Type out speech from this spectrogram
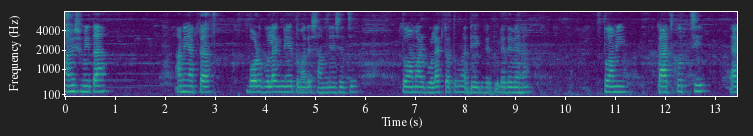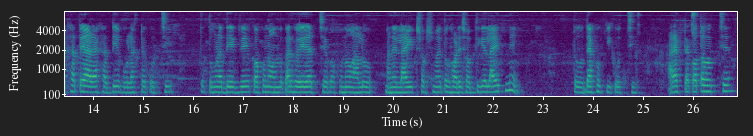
আমি সুমিতা। আমি একটা বড় ব্লগ নিয়ে তোমাদের সামনে এসেছি। তো আমার ব্লগটা তোমরা দেখবে, তুলে দেবে না। তো আমি কাজ করছি, এক হাতে আর এক হাত দিয়ে ব্লগটা করছি। তো তোমরা দেখবে, কখনো অন্ধকার হয়ে যাচ্ছে, কখনো আলো। মানে লাইট সব সময় তো ঘরে সব দিকে লাইট নেই। তো দেখো কি করছি। আর একটা কথা হচ্ছে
